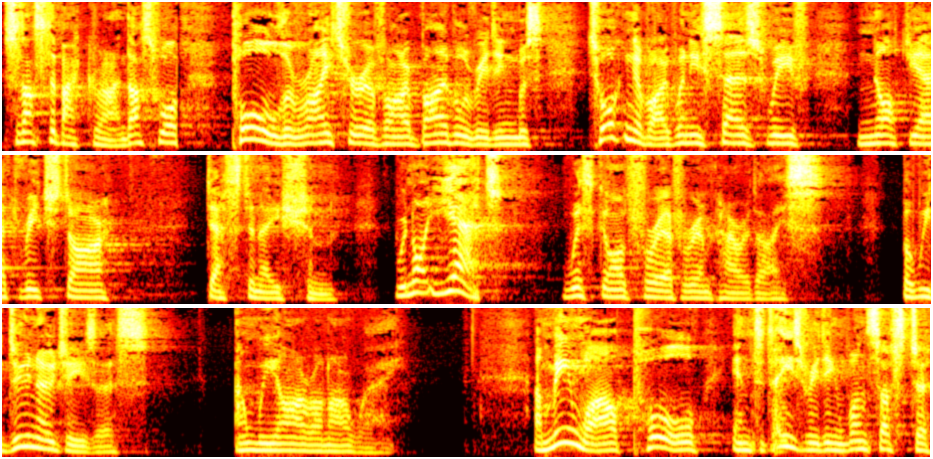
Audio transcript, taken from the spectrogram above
So that's the background. That's what Paul, the writer of our Bible reading, was talking about when he says we've not yet reached our destination. We're not yet with God forever in paradise, but we do know Jesus and we are on our way. And meanwhile, Paul, in today's reading, wants us to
